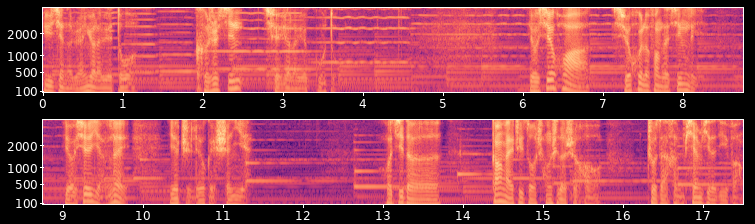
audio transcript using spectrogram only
遇见的人越来越多，可是心却越来越孤独。有些话学会了放在心里，有些眼泪也只留给深夜。我记得刚来这座城市的时候，住在很偏僻的地方，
